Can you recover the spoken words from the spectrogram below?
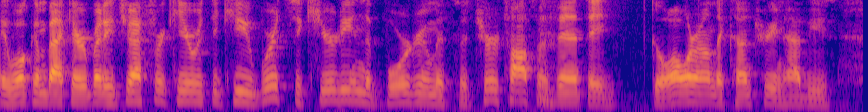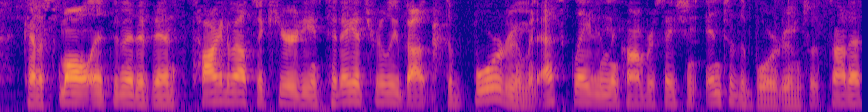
Hey, welcome back, everybody. Jeff Frick here with theCUBE. We're at Security in the Boardroom. It's a Chertoff event. They go all around the country and have these kind of small, intimate events talking about security. And today it's really about the boardroom and escalating the conversation into the boardroom. So it's not a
